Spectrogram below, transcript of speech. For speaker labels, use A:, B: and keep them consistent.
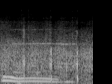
A: Gracias.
